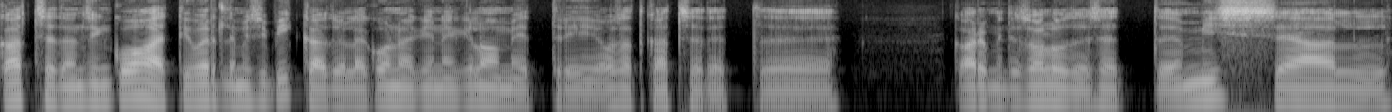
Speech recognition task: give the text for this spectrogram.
katsed on siin kohati võrdlemisi pikad, üle kolmekümne kilomeetri osad katsed, et äh, karmides oludes, et mis seal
